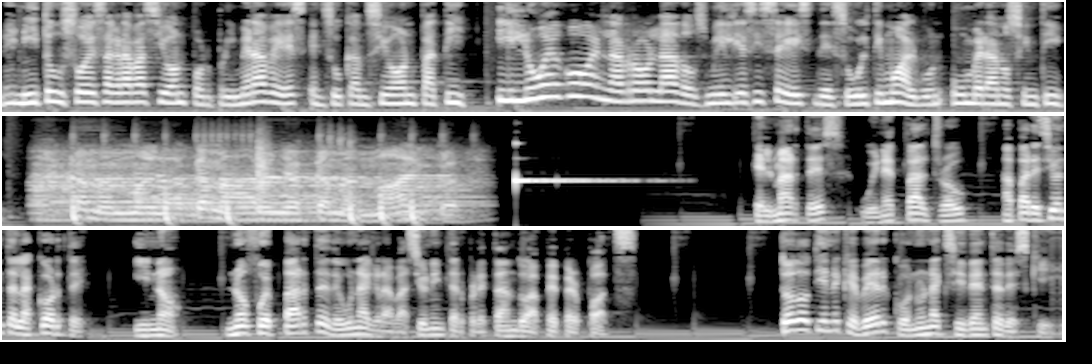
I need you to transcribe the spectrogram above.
Benito usó esa grabación por primera vez en su canción Ti y luego en la rola 2016 de su último álbum Un verano sin ti. El martes, Gwyneth Paltrow apareció ante la corte y no, no fue parte de una grabación interpretando a Pepper Potts. Todo tiene que ver con un accidente de esquí.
